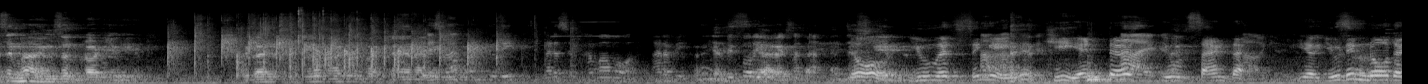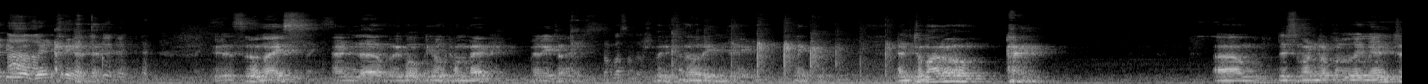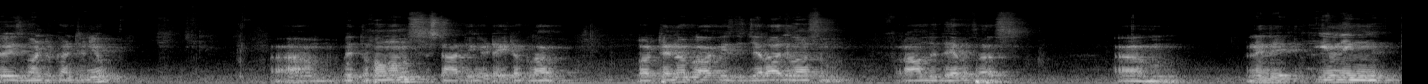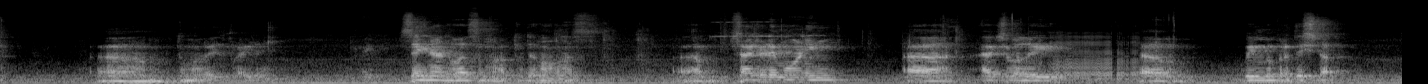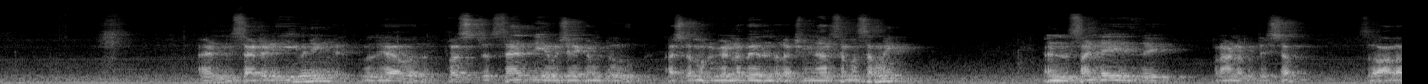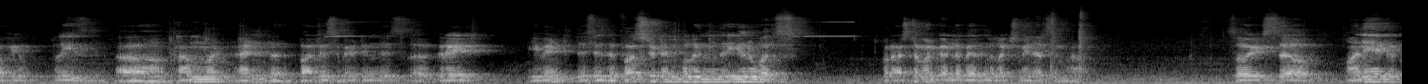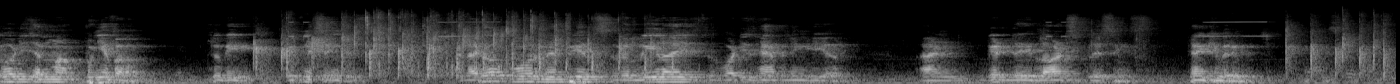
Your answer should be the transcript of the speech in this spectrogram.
Himself brought you here. You were I not. Oh, yes, Before you were singing, ah, he entered, ah, okay. you sang that. Ah, okay. you, you didn't so, know that he was entering. it is so nice, and uh, we hope you'll come back many times. Very thoroughly enjoyed Thank you. And tomorrow, um, this wonderful event is going to continue um, with the homams starting at 8 o'clock. About 10 o'clock is the Jaladivasam for all the devatas. Um, and in the evening, um, tomorrow is Friday. Sainadvasam after the homas. Um, Saturday morning, uh, actually, um, Bimba Pratishtha. And Saturday evening, we'll have the first Santi Abhishekam to Ashtamakaganna Berunda Lakshmi Narasimha Swami. And Sunday is the Prana Pratishtha. So all of you, please uh, come and participate in this uh, great event. This is the first temple in the universe for Ashtamarganda Berunda Lakshmi Narasimha. So it's uh, Aneka Kodi Janma Punyaphalam to be witnessing this. And I hope more Memphians will realize what is happening here and get the Lord's blessings. Thank you very much.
